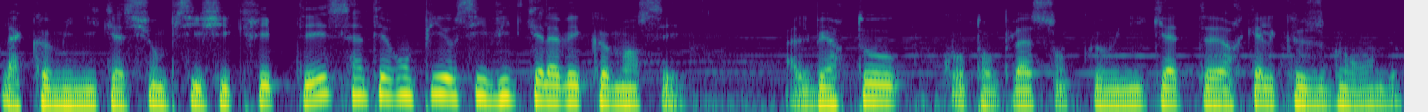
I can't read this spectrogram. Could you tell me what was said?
La communication psychique cryptée s'interrompit aussi vite qu'elle avait commencé. Alberto contempla son communicateur quelques secondes.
